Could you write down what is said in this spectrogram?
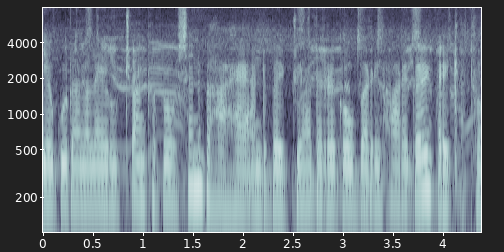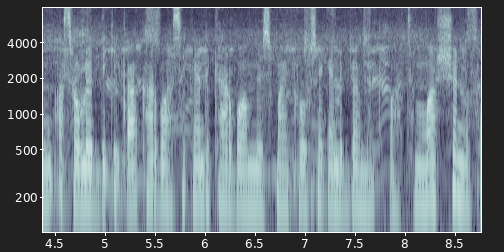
የጎዳና ላይ ሩጫን ክብረ ወሰን በ21 በእጁ ያደረገው በሪሁ አረጋዊ ርቀቱን 12 ደቂቃ ከ40 ሰከንድ ከ45 ማይክሮ ሰከንድ በመግባትም አሸንፏል።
